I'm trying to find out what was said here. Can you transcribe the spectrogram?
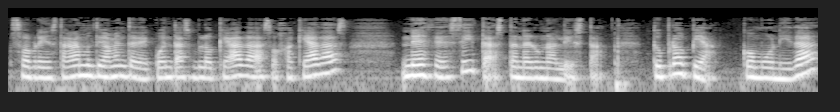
sobre Instagram últimamente de cuentas bloqueadas o hackeadas, necesitas tener una lista, tu propia comunidad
